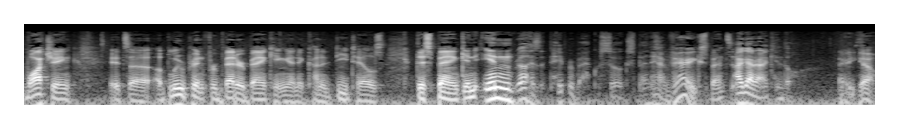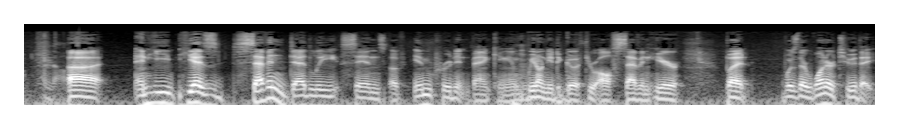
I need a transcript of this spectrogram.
watching. It's a, a, blueprint for better banking, and it kind of details this bank. And in I realized the paperback was so expensive. Yeah, very expensive. I got it on Kindle. There you go. Uh, and he, he has seven deadly sins of imprudent banking, and mm-hmm. we don't need to go through all seven here. But was there one or two that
